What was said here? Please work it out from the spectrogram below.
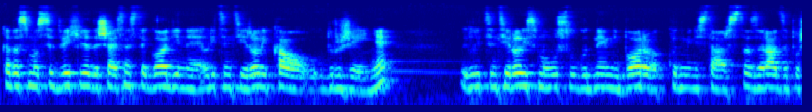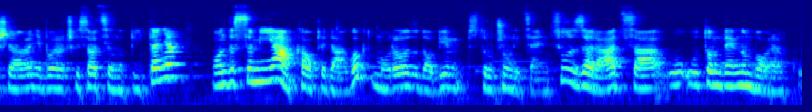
kada smo se 2016. godine licencirali kao udruženje, licencirali smo uslugu dnevni boravak kod ministarstva za rad, zapošljavanje, boračko i socijalna pitanja, onda sam i ja kao pedagog morala da dobijem stručnu licencu za rad sa, u, u tom dnevnom boravku.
